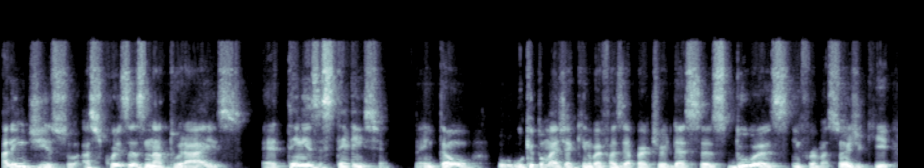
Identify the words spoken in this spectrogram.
Além disso, as coisas naturais é, têm existência. Né? Então, o, o, que o Tomás de Aquino vai fazer a partir dessas duas informações, de que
